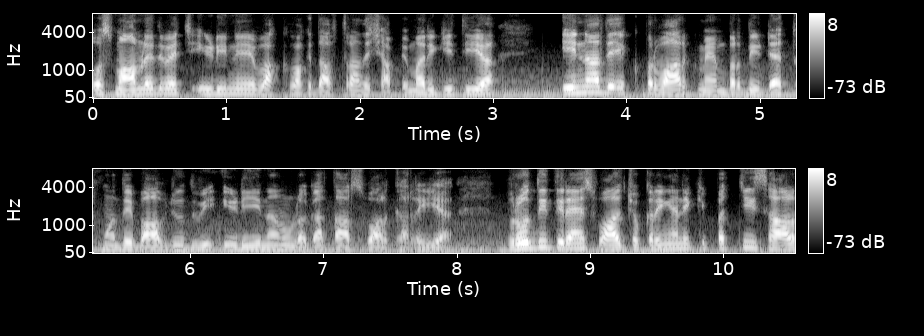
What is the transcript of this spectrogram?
ਉਸ ਮਾਮਲੇ ਦੇ ਵਿੱਚ ਈਡੀ ਨੇ ਵੱਖ-ਵੱਖ ਦਫ਼ਤਰਾਂ 'ਤੇ ਛਾਪੇਮਾਰੀ ਕੀਤੀ ਆ। ਇਹਨਾਂ ਦੇ ਇੱਕ ਪਰਿਵਾਰਕ ਮੈਂਬਰ ਦੀ ਡੈਥ ਹੋਣ ਦੇ ਬਾਵਜੂਦ ਵੀ ਈਡੀ ਇਹਨਾਂ ਨੂੰ ਲਗਾਤਾਰ ਸਵਾਲ ਕਰ ਰਹੀ ਹੈ ਵਿਰੋਧੀ ਧਿਰਾਂ ਇਹ ਸਵਾਲ ਚੁੱਕ ਰਹੀਆਂ ਨੇ ਕਿ 25 ਸਾਲ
